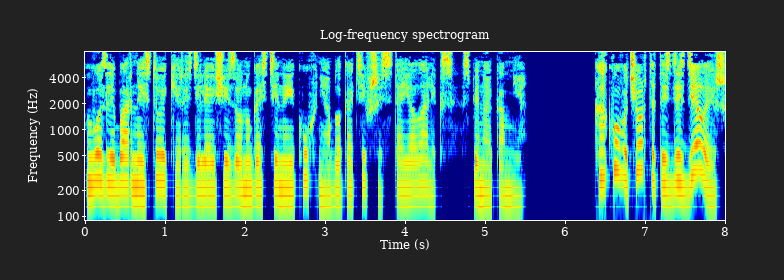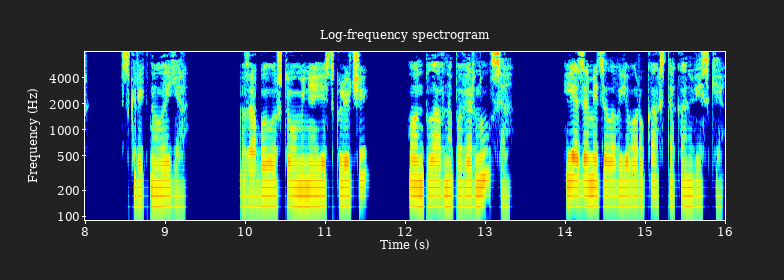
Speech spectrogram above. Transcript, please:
Возле барной стойки, разделяющей зону гостиной и кухни, облокотившись, стоял Алекс спиной ко мне. «Какого чёрта ты здесь делаешь?» — вскрикнула я. «Забыла, что у меня есть ключи?» Он плавно повернулся. Я заметила в его руках стакан виски.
